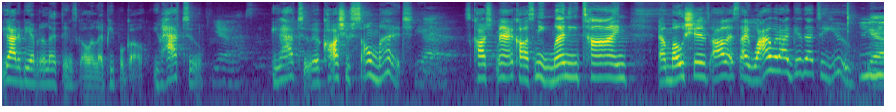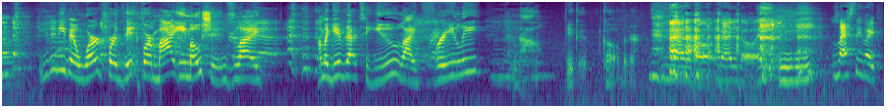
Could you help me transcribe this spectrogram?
you gotta be able to let things go and let people go. You have to. yeah absolutely. You have to. It costs you so much. yeah. It's cost man, it costs me money, time, emotions, all that's like, why would I give that to you? Mm-hmm. Yeah. You didn't even work for thi- for my emotions. Like, I'm gonna give that to you like freely. Mm-hmm. No, you could go over there. not at all not at all and mm-hmm. lastly like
